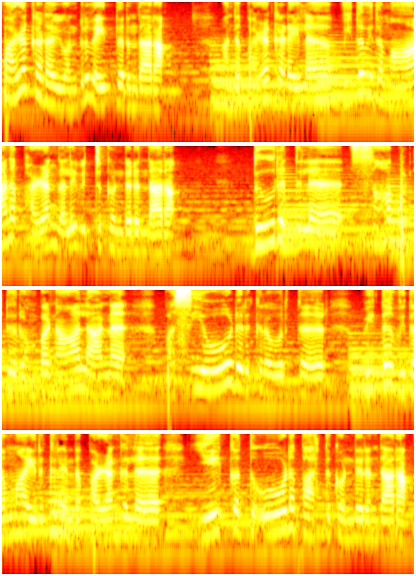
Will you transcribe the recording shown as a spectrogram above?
பழக்கடை ஒன்று வைத்திருந்தாராம். அந்த பழக்கடையில விதவிதமான பழங்களை விற்று கொண்டிருந்தாராம். தூரத்துல சாப்பிட்டு ரொம்ப நாள் ஆன பசியோடு இருக்கிற ஒருத்தர் விதவிதமா இருக்கிற இந்த பழங்களை ஏக்கத்தோட பார்த்து கொண்டிருந்தாராம்.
